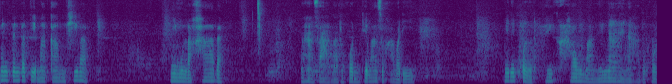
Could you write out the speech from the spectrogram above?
มันเป็นประติมากรรมที่แบบ มีมูลค่าแบบมหาศาลนะทุกคนที่บ้านสุขาวดี ไม่ได้เปิดให้เข้ามาง่าย ๆนะคะทุกคน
